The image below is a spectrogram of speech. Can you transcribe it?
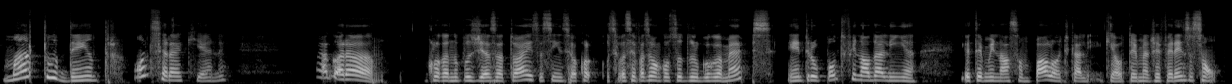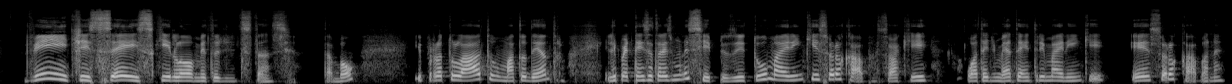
Mato dentro. Onde será que é, né? Agora, colocando para os dias atuais, assim, se, eu, se, você fazer uma consulta no Google Maps, entre o ponto final da linha e o terminal São Paulo, onde que é o terminal de referência, são 26 quilômetros de distância, tá bom? E por outro lado, o Mato Dentro, ele pertence a três municípios, Itu, Mairink e Sorocaba. Só que o atendimento é entre Mairink e Sorocaba, né?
